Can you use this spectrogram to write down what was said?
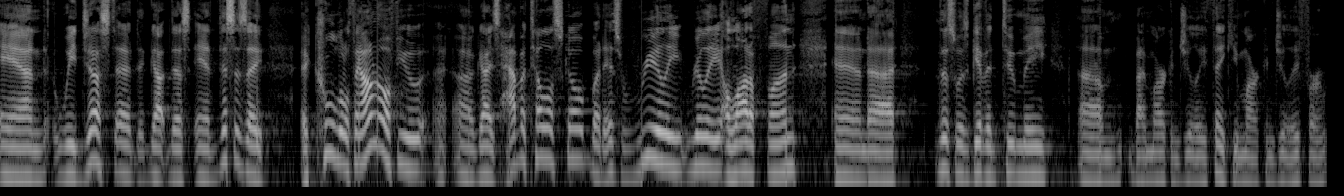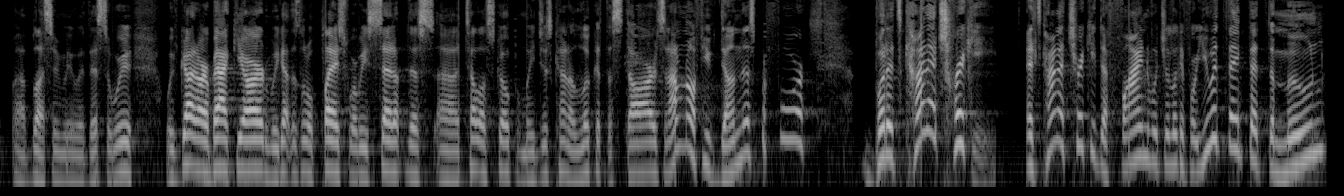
and we just uh, got this, and this is a, a cool little thing. I don't know if you uh, guys have a telescope, but it's really, really a lot of fun, and uh, this was given to me um, by Mark and Julie. Thank you, Mark and Julie, for uh, blessing me with this. So we, we've got our backyard. We've got this little place where we set up this uh, telescope and we just kind of look at the stars. And I don't know if you've done this before, but it's kind of tricky. It's kind of tricky to find what you're looking for. You would think that the moon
